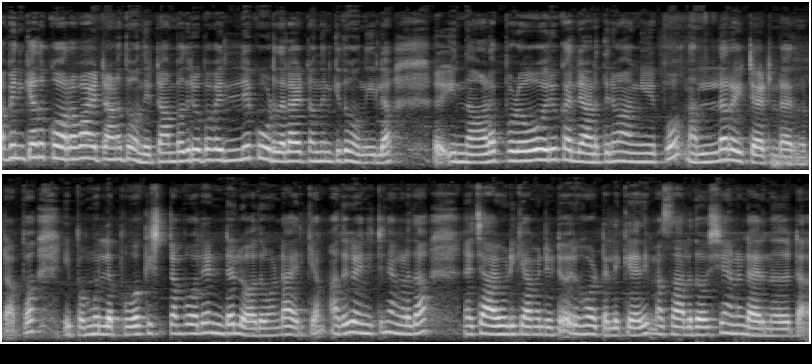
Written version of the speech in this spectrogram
അപ്പോൾ എനിക്കത് കുറവായിട്ടാണ് തോന്നിയിട്ട് അമ്പത് രൂപ വലിയ കൂടുതലായിട്ടൊന്നും എനിക്ക് തോന്നിയില്ല. ഇന്നാളെപ്പോഴോ ഒരു കല്യാണത്തിന് വാങ്ങിയപ്പോൾ നല്ല റേറ്റ് ആയിട്ടുണ്ടായിരുന്നു കേട്ടോ അപ്പോൾ ഇപ്പം മുല്ലപ്പൂവൊക്കെ ഇഷ്ടം പോലെ ഉണ്ടല്ലോ. അതുകൊണ്ടായിരിക്കാം. അത് കഴിഞ്ഞിട്ട് ഞങ്ങളിതാ ചായ കുടിക്കാൻ വേണ്ടിയിട്ട് ഒരു ഹോട്ടലിൽ കയറി മസാല ദോശയാണ് ഉണ്ടായിരുന്നത് കേട്ടോ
